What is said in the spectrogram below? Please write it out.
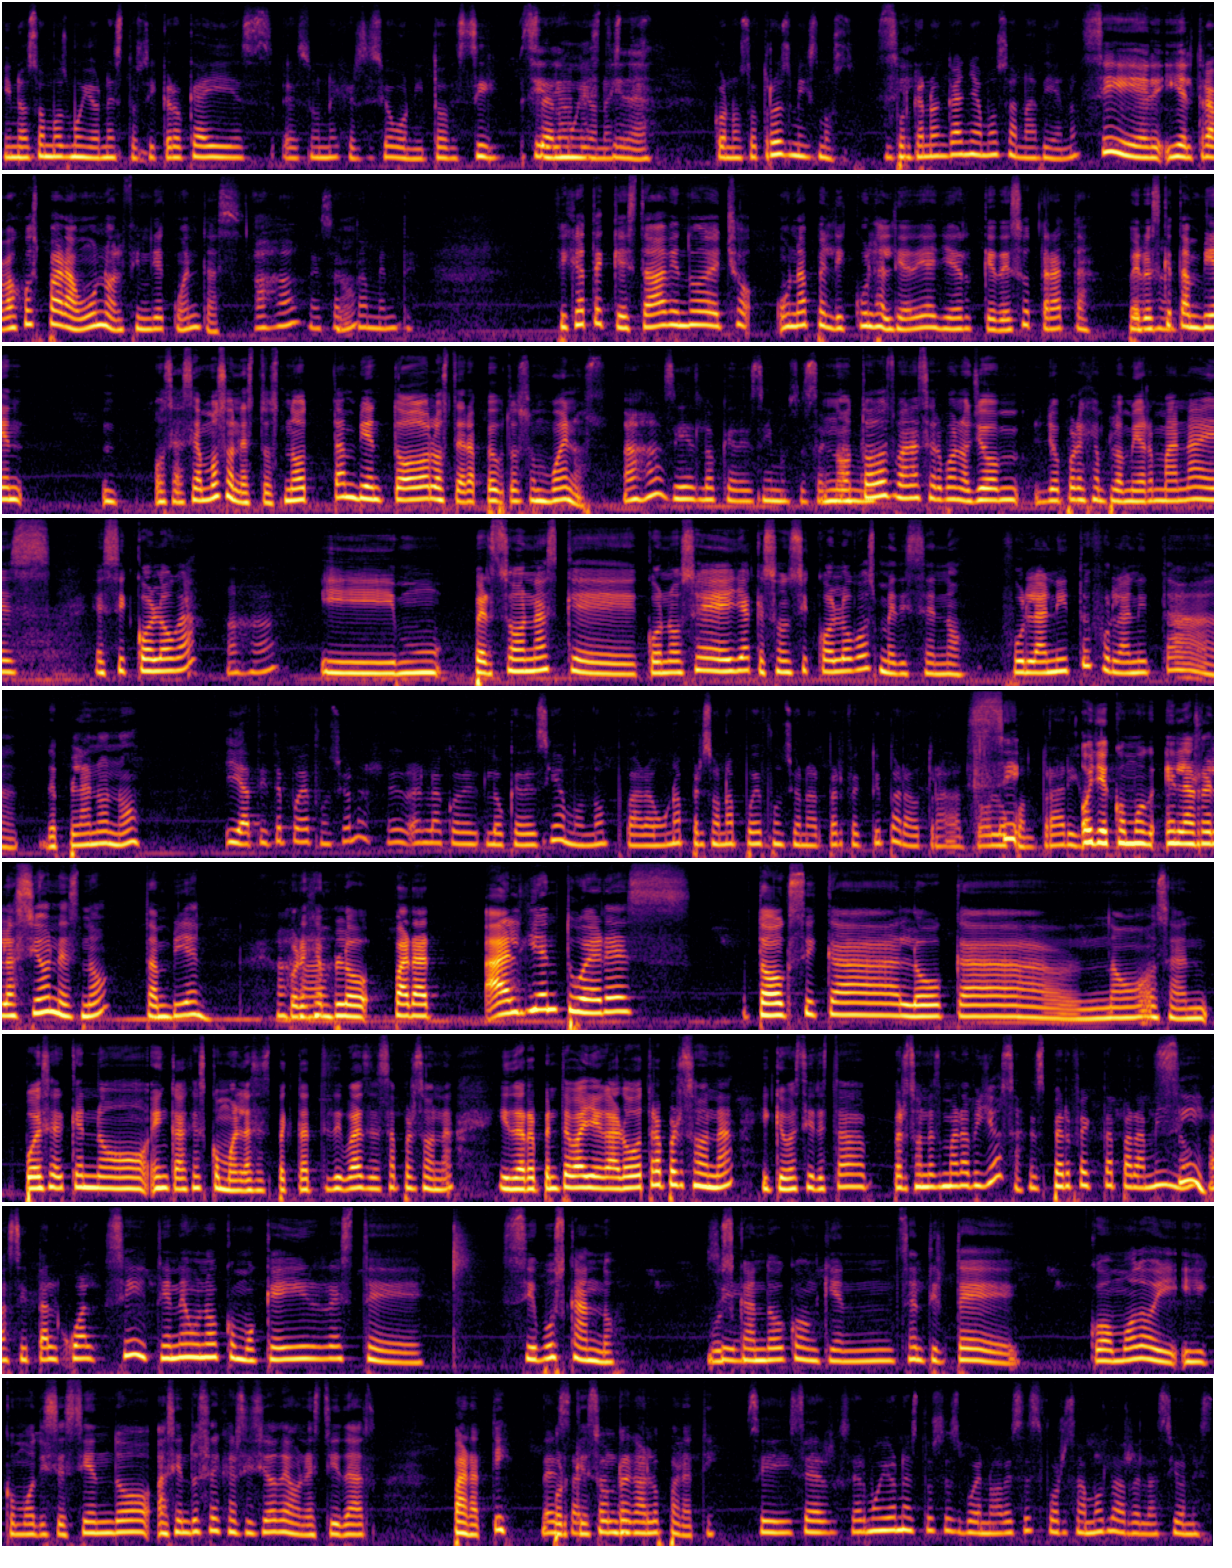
y no somos muy honestos, y creo que ahí es, es un ejercicio bonito de sí, Sí, ser de muy honestos con nosotros mismos, Sí. porque no engañamos a nadie, ¿no? Sí, el- y el trabajo es para uno, al fin de cuentas. Ajá, exactamente. Fíjate que estaba viendo, de hecho, una película el día de ayer que de eso trata, pero es que también, mm, o sea, seamos honestos, no también todos los terapeutas son buenos. Ajá, sí, es lo que decimos, exactamente. No todos van a ser buenos. Yo, yo por ejemplo, mi hermana es, es psicóloga Ajá. y personas que conoce ella que son psicólogos me dicen no, fulanito y fulanita de plano no. Y a ti te puede funcionar, es lo que decíamos, ¿no? Para una persona puede funcionar perfecto y para otra todo Sí. lo contrario. Oye, como en las relaciones, ¿no? También. Por ejemplo, para alguien tú eres tóxica, loca, no, o sea, puede ser que no encajes como en las expectativas de esa persona y de repente va a llegar otra persona y que va a decir, esta persona es maravillosa. Es perfecta para mí, Sí. ¿no? Así tal cual. Sí, tiene uno como que ir, este, sí buscando, Sí. buscando con quien sentirte cómodo y, y como dices, siendo, haciendo ese ejercicio de honestidad para ti, porque es un regalo para ti. Sí, ser, ser muy honestos es bueno. A veces forzamos las relaciones,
